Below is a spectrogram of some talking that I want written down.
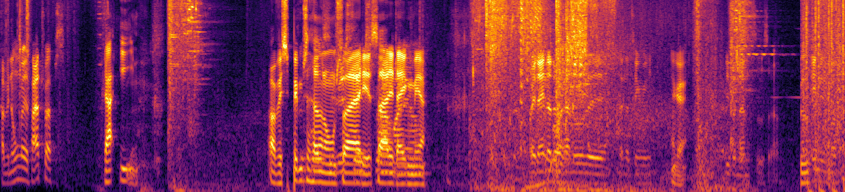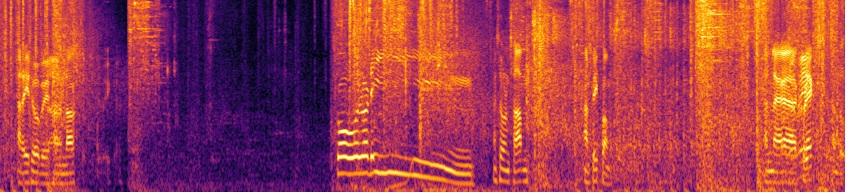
Har vi nogen uh, fire traps? Jeg er en. Og hvis Bimse havde nogen, så er det, så er det der ikke mere. Og i dag, der var hernede ved den der ting, vi Okay. lige på den anden side, så... Nu. Er der et HP? Han er nok. Go, Wolverine! Han så den trappen. Han fik ham. Han er er cracked. Han er død.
